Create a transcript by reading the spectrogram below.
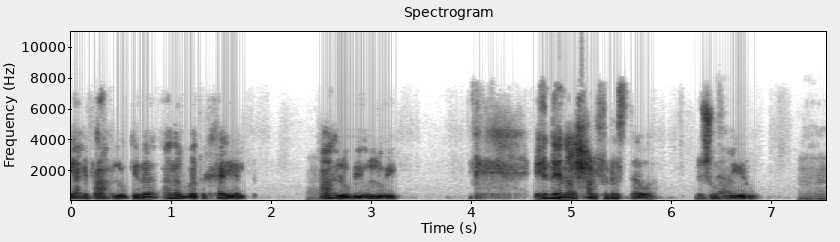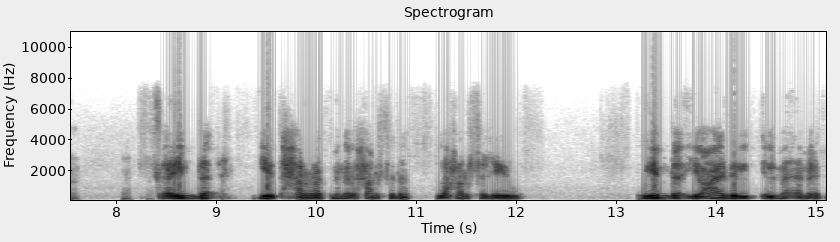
يعني في عقله كده أنا بتخيل عقله بيقول له إيه إن هنا الحرف ده استوى نشوف نعم. غيره مم. فيبدأ يتحرك من الحرف ده لحرف غيره ويبدأ يعادل المقامات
